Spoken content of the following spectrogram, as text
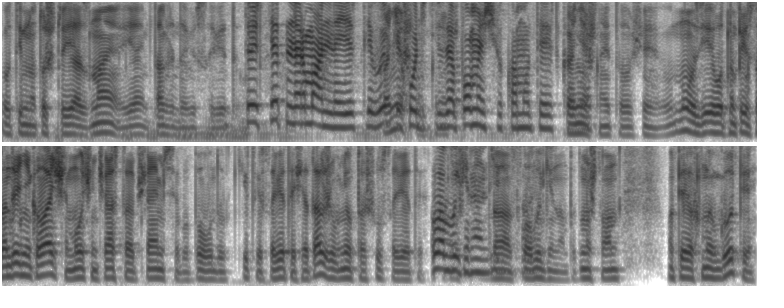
Вот именно то, что я знаю, я им также даю советы. То есть это нормально, если вы конечно, приходите конечно. за помощью кому-то из? Конечно, это вообще... Ну, вот, например, с Андреем Николаевичем мы очень часто общаемся по поводу каких-то советов. Я также у него прошу советы. Лобыгин Андрей Да, с Лобыгином, потому что он, во-первых, мы в группе,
